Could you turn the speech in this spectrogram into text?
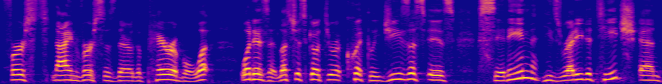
first nine verses there, the parable. What what is it? Let's just go through it quickly. Jesus is sitting, he's ready to teach, and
